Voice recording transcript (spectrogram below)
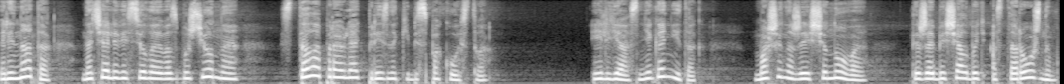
Рената, вначале веселая и возбужденная, стала проявлять признаки беспокойства. «Ильяс, не гони так. Машина же еще новая. Ты же обещал быть осторожным».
